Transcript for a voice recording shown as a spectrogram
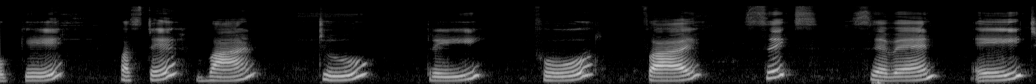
Okay first one two three four five six seven eight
